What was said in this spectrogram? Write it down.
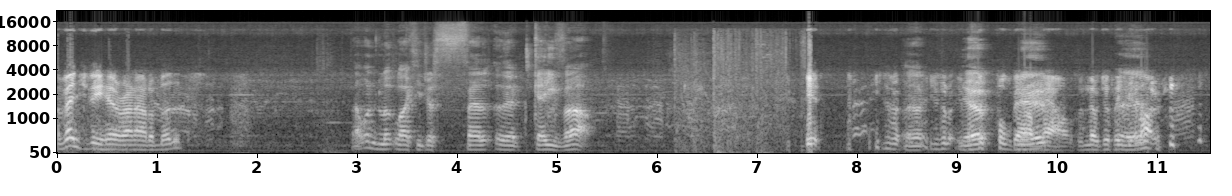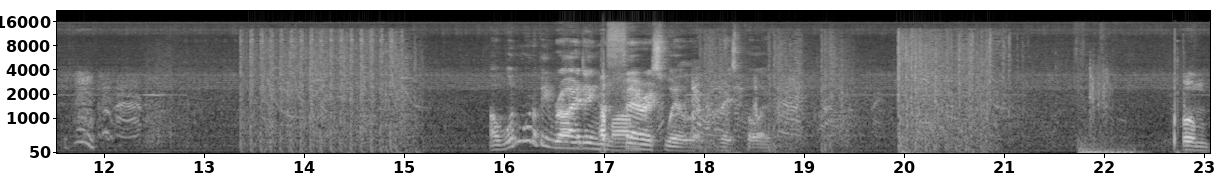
Eventually he'll run out of bullets. That one looked like he just fell, uh, gave up. It, he's gonna, Uh, he's gonna, he's yep, gonna fall down yep. now, and they'll just leave me Yeah. alone. I wouldn't want to be riding the Come on. Ferris wheel at this point. Boom.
